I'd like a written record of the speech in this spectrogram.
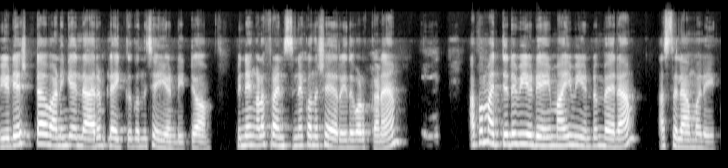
വീഡിയോ ഇഷ്ടമാണെങ്കിൽ എല്ലാവരും ലൈക്ക് ഒക്കെ ഒന്ന് ചെയ്യണ്ടിട്ടോ പിന്നെ നിങ്ങളെ ഫ്രണ്ട്സിനൊക്കെ ഒന്ന് ഷെയർ ചെയ്ത് കൊടുക്കണേ. അപ്പൊ മറ്റൊരു വീഡിയോയുമായി വീണ്ടും വരാം. അസ്സലാമലൈക്കും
